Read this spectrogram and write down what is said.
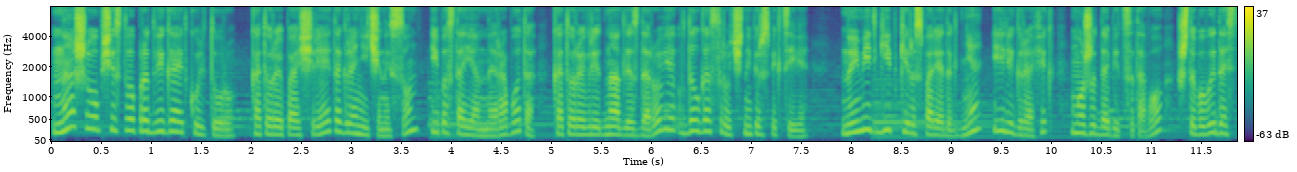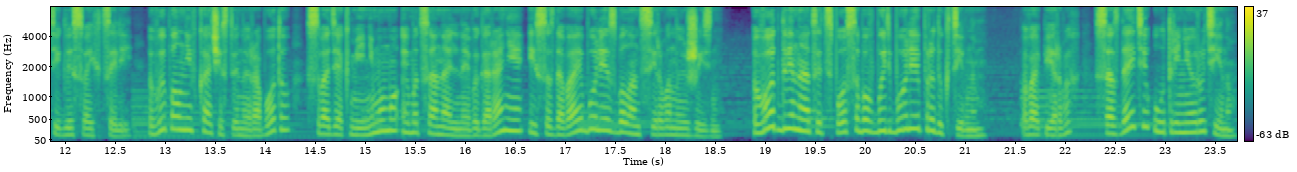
Наше общество продвигает культуру, которая поощряет ограниченный сон и постоянная работа, которая вредна для здоровья в долгосрочной перспективе. Но иметь гибкий распорядок дня или график может добиться того, чтобы вы достигли своих целей, выполнив качественную работу, сводя к минимуму эмоциональное выгорание и создавая более сбалансированную жизнь. Вот 12 способов быть более продуктивным. Во-первых, создайте утреннюю рутину.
